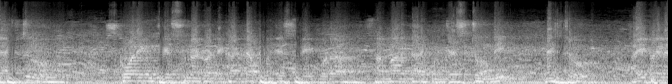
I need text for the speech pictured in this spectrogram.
టెస్ట్ స్కోరింగ్ తీసుకున్నటువంటి కట్ట పుణ్యశ్రీ కూడా సన్మాన కార్యక్రమం చేస్తుంది. నెక్స్ట్ అయిపోయిన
